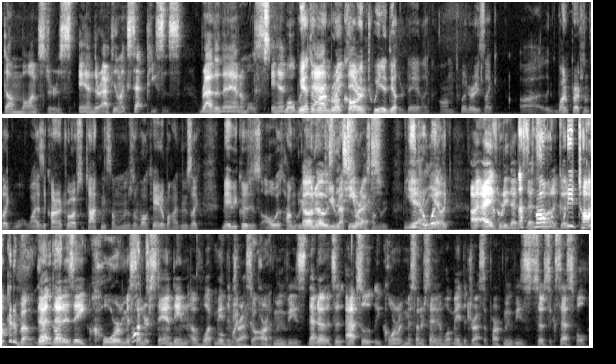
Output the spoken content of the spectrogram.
dumb monsters and they're acting like set pieces rather than animals and Well, we have to remember right what Colin there- tweeted the other day, like on Twitter. He's like, uh, like one person's like, "Why is the Carnotaurus attacking someone? There's a volcano behind them." He's like, "Maybe because it's always hungry." oh and no it's the T-Rex is always t-rex yeah, Either way, yeah. like I, I agree that that's, that's, not. not, a good what are you talking about? That like- is a core misunderstanding of what made Oh the Jurassic Park movies. That no, that's an absolutely core misunderstanding of what made the Jurassic Park movies so successful.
